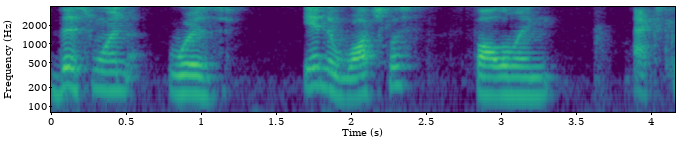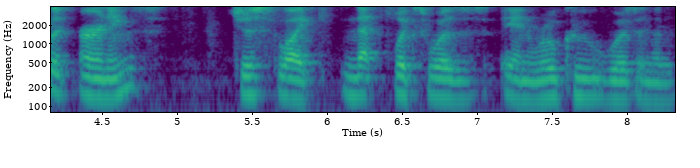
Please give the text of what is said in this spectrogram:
this one was in the watch list following excellent earnings just like Netflix was and Roku was in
